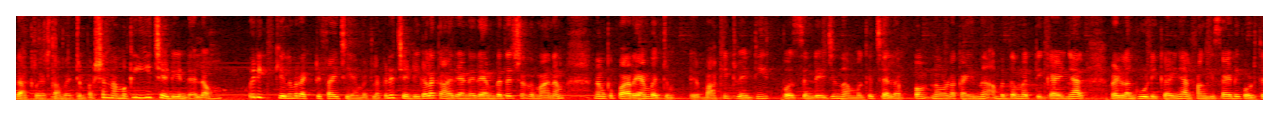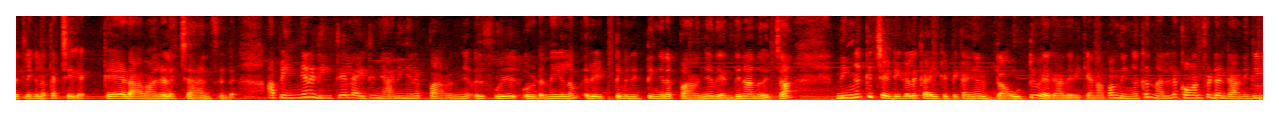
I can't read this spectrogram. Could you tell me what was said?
ഇതാക്കി വെക്കാൻ പറ്റും. പക്ഷെ നമുക്ക് ഈ ചെടി ഉണ്ടല്ലോ. ഒരിക്കലും റെക്ടിഫൈ ചെയ്യാൻ പറ്റില്ല. പിന്നെ ചെടികളെ കാര്യമാണ് ഒരു എൺപത് ശതമാനം നമുക്ക് പറയാൻ പറ്റും. ബാക്കി ട്വന്റി പെർസെന്റേജ് നമുക്ക് ചിലപ്പം നമ്മുടെ കയ്യിൽ നിന്ന് അബദ്ധം പറ്റിക്കഴിഞ്ഞാൽ വെള്ളം കൂടിക്കഴിഞ്ഞാൽ ഫംഗിസൈഡ് കൊടുത്തിട്ടില്ലെങ്കിലൊക്കെ കേടാവാനുള്ള ചാൻസ് ഉണ്ട്. അപ്പോൾ ഇങ്ങനെ ഡീറ്റെയിൽ ആയിട്ട് ഞാനിങ്ങനെ പറഞ്ഞ് ഒരു ഫുൾ ഉടനീളം ഒരു എട്ട് മിനിറ്റ് ഇങ്ങനെ പറഞ്ഞത് എന്തിനാന്ന് വെച്ചാൽ നിങ്ങൾക്ക് ചെടികൾ കൈ കിട്ടിക്കഴിഞ്ഞാൽ ഒരു ഡൗട്ട് വരാതിരിക്കുകയാണ്. അപ്പം നിങ്ങൾക്ക് നല്ല കോൺഫിഡന്റ് ആണെങ്കിൽ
